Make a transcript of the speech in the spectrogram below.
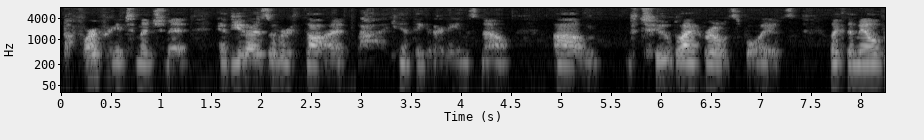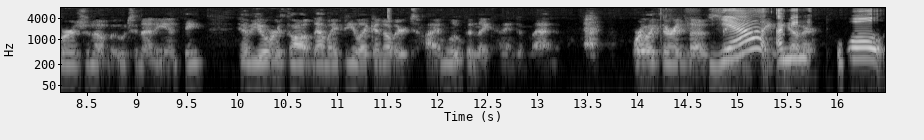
before I forget to mention it, have you guys ever thought? I can't think of their names now. Um, the two Black Rose boys, like the male version of Utena and Anthy. Have you ever thought that might be like another time loop and they kind of met, or like they're in the same Yeah, thing I mean. Well,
